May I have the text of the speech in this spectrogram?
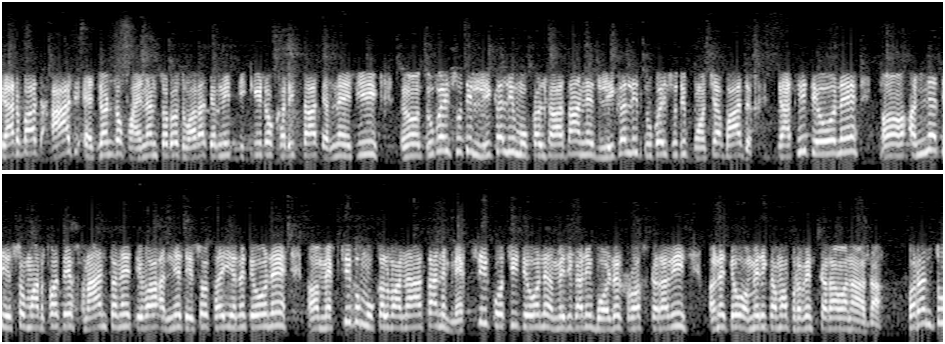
ત્યારબાદ આ જ એજન્ટો ફાઇનાન્સરો દ્વારા તેમની ટિકિટો ખરીદતા, તેમને હજી દુબઈ સુધી લીગલી મોકલતા હતા અને લીગલી દુબઈ સુધી પહોંચ્યા બાદ ત્યાંથી તેઓને અન્ય દેશો મારફતે ફ્રાન્સ અને તેવા અન્ય દેશો થઈ અને તેઓને મેક્સિકો મોકલવાના હતા અને મેક્સિકોથી તેઓને અમેરિકાની બોર્ડર ક્રોસ કરાવી અને તેઓ અમેરિકામાં પ્રવેશ કરાવવાના હતા. પરંતુ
